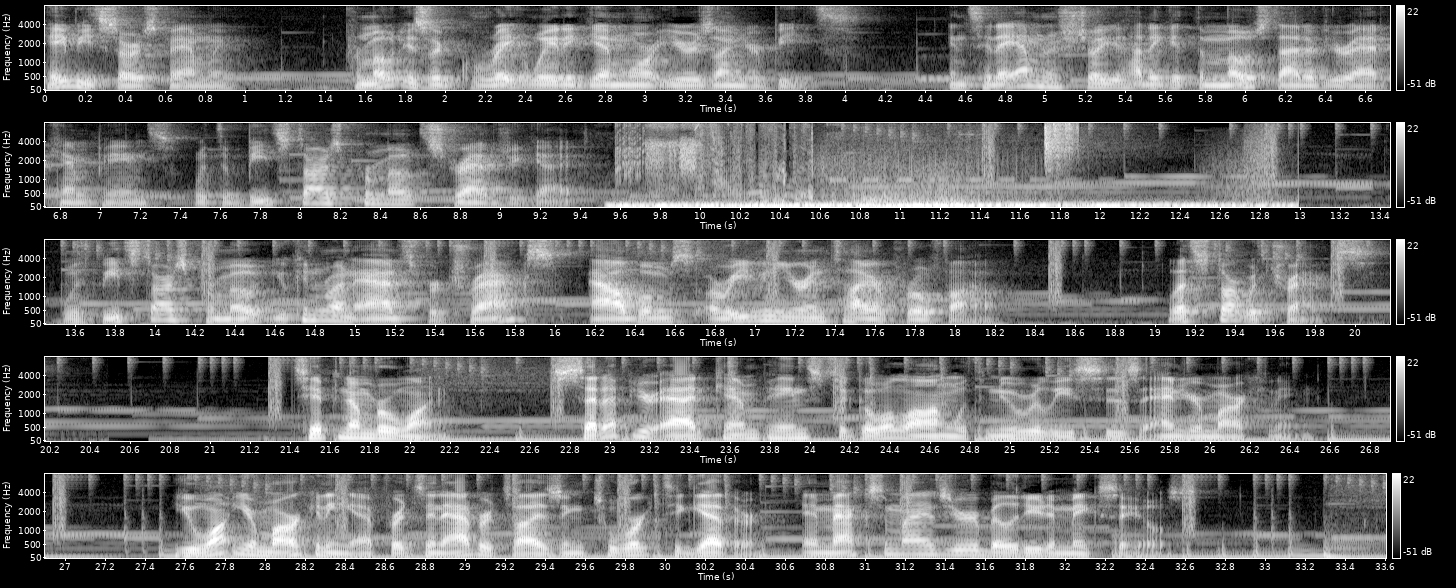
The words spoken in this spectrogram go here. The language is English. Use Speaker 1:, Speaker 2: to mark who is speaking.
Speaker 1: Hey BeatStars family! Promote is a great way to get more ears on your beats. And today I'm going to show you how to get the most out of your ad campaigns with the BeatStars Promote Strategy Guide. With BeatStars Promote, you can run ads for tracks, albums, or even your entire profile. Let's start with tracks. Tip number one, set up your ad campaigns to go along with new releases and your marketing. You want your marketing efforts and advertising to work together and maximize your ability to make sales.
